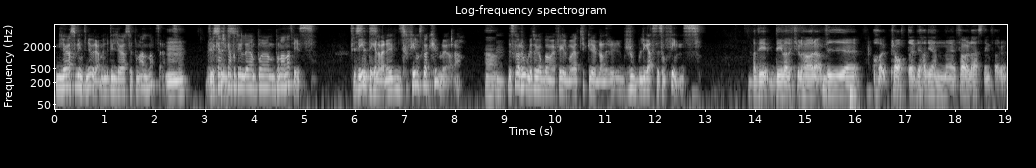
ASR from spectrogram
vi löser vi inte nu det, men vi löser det på något annat sätt. Mm, vi kanske kan få till det på, på något annat vis. precis. Det är inte hela världen. Film ska vara kul att göra. Mm. Det ska vara roligt att jobba med film och jag tycker det är bland det roligaste som finns. Ja, det, det är väldigt kul att höra. Vi, eh, har, pratar, vi hade ju en eh, föreläsning för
